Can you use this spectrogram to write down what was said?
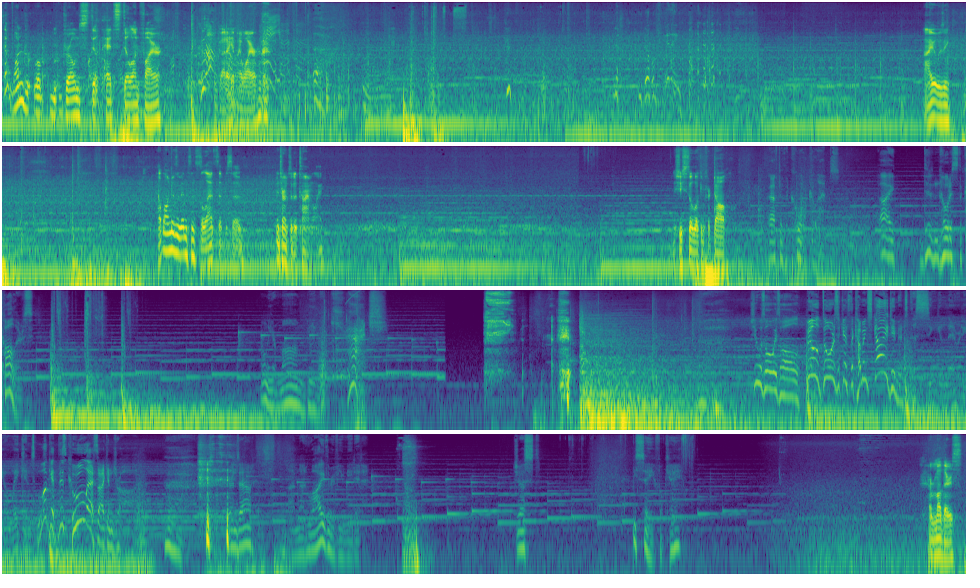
That one dr drone still head still on fire? Oh god, I hit my wire. No kidding. Hi, Uzi. How long has it been since the last episode? In terms of the timeline. Is she still looking for Doll? After the core collapse, I didn't notice the collars. Only your mom being a catch. she was always all build doors against the coming sky demons. The singularity awakens. Look at this cool ass I can draw. Turns out, I'm not who either of you needed. Just be safe, okay? Her mother's.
